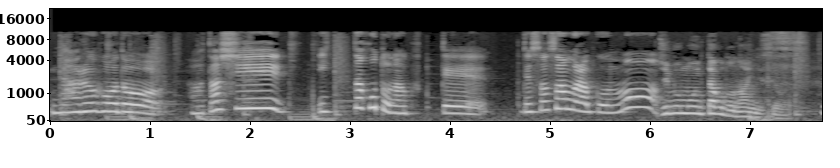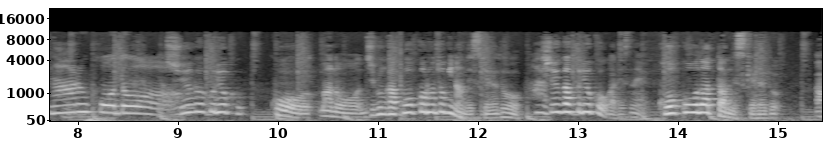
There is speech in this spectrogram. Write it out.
なるほど。私行ったことなくてで笹村くんも自分も行ったことないんですよ。なるほど修学旅行、あの、自分が高校の時なんですけれど、はい修学旅行がですね、高校だったんですけれど、あ、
